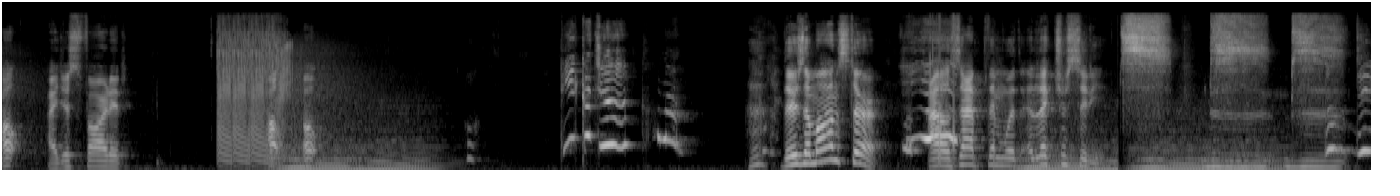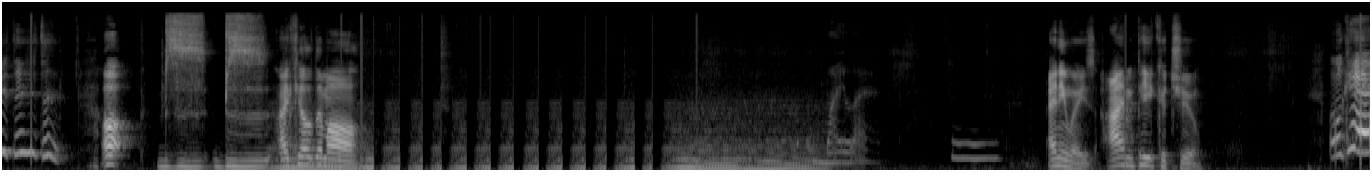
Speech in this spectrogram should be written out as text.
Oh, I just farted. Oh, oh. Pikachu, come on. There's a monster! I'll zap them with electricity. Oh, bzz, bzz. I killed them all. Oh my leg. Anyways, I'm Pikachu. Okay,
